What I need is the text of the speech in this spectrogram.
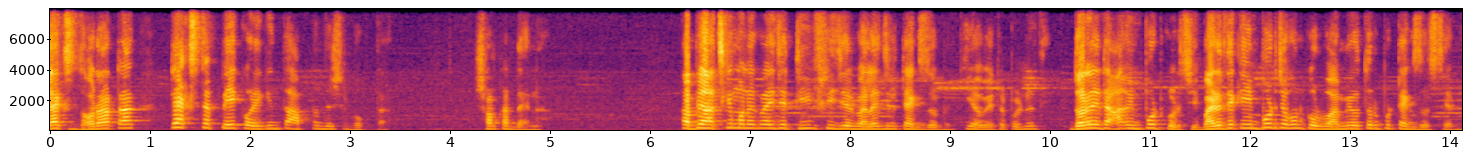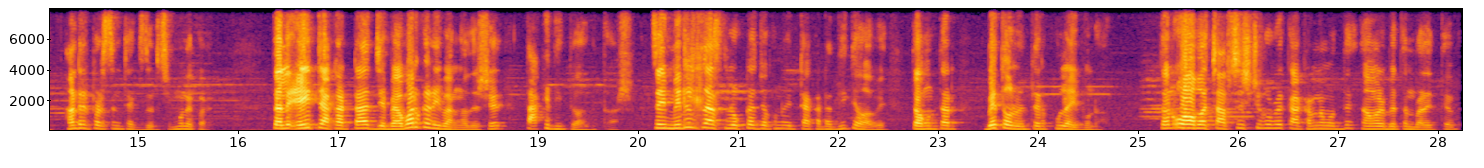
ট্যাক্স ধরাটা ট্যাক্সটা পে করে কিন্তু আপনার দেশের ভোক্তা। সরকার দেয় না। আপনি আজকে মনে করেন যে টিভি ফ্রিজের বেলায় যে ট্যাক্স ধরবেন, কী হবে এটা পরিণতি? ধরেন এটা ইম্পোর্ট করছি, বাইরে থেকে ইম্পোর্ট যখন করব, আমি ওটার উপর ট্যাক্স ধরছি আমি হান্ড্রেড পার্সেন্ট ট্যাক্স ধরছি, মনে করেন। তাহলে এই টাকাটা যে ব্যবহারকারী বাংলাদেশের, তাকে দিতে হবে তো আসলে সেই মিডল ক্লাস লোকটা যখন এই টাকাটা দিতে হবে, তখন তার বেতন তার কুলাইব না। তখন ও আবার চাপ সৃষ্টি করবে কারখানার মধ্যে, আমার বেতন বাড়াইতে হবে।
